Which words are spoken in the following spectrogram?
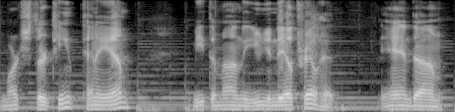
March 13th, 10 a.m. Meet them on the Uniondale Trailhead. And um,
